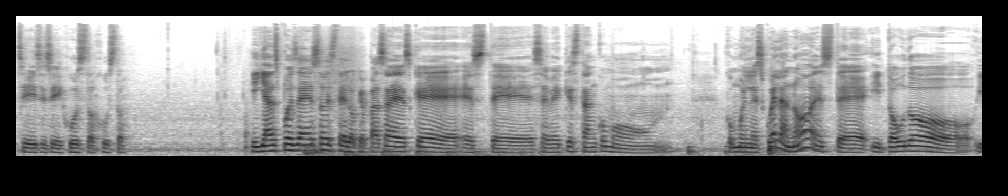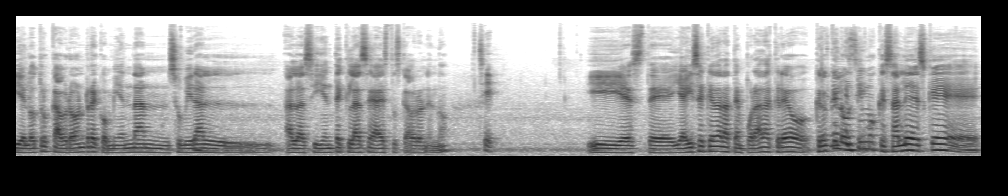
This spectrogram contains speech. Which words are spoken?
Sí, sí, sí, justo, justo. Y ya después de eso, este, lo que pasa es que, este, se ve que están como, como en la escuela, ¿no? Este, y Toudo y el otro cabrón recomiendan subir al, a la siguiente clase a estos cabrones, ¿no? Sí. Y este, y ahí se queda la temporada, creo. Creo, que lo que sí. último que sale es que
